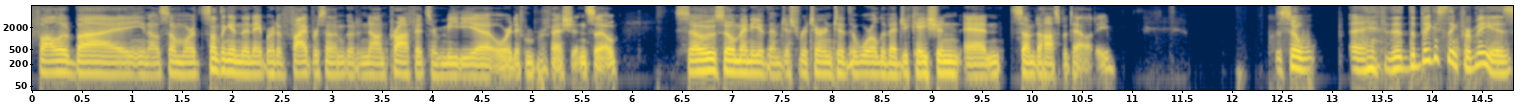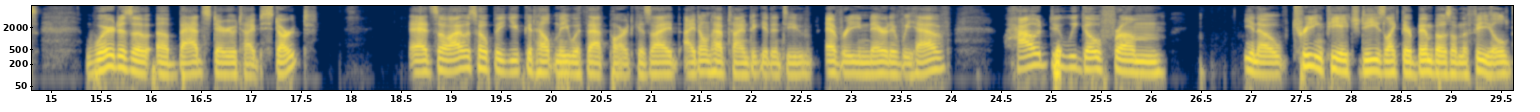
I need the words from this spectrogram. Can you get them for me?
followed by you know somewhere something in the neighborhood of 5% of them go to nonprofits or media or a different profession so so so many of them just return to the world of education and some to hospitality. So uh, the, the biggest thing for me is where does a, a bad stereotype start? And so i was hoping you could help me with that part because I, I don't have time to get into every narrative we have. How do we go from you know treating phds like they're bimbos on the field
